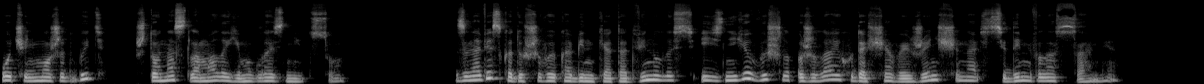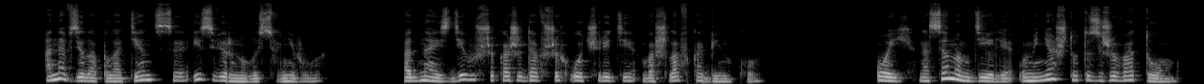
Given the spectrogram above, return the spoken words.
Очень может быть, что она сломала ему глазницу. Занавеска душевой кабинки отодвинулась, и из нее вышла пожилая худощавая женщина с седыми волосами. Она взяла полотенце и завернулась в него. Одна из девушек, ожидавших очереди, вошла в кабинку. «Ой, на самом деле у меня что-то с животом»,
